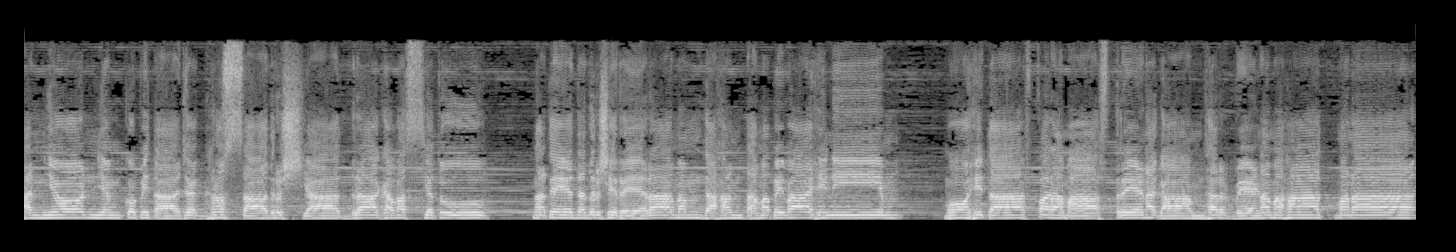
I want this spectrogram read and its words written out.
अन्योन्यम् कुपिता जघ्नुः सादृश्याद्राघवस्य तु न ते ददृशिरे रामम् दहन्तमपि वाहिनीम्। मोहिताः परमास्त्रेण गान्धर्वेण महात्मना।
